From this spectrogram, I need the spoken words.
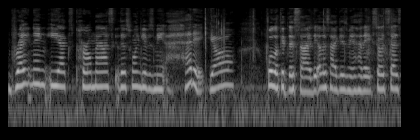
Brightening EX Pearl Mask. This one gives me a headache, y'all. Well, look at this side. The other side gives me a headache. So it says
